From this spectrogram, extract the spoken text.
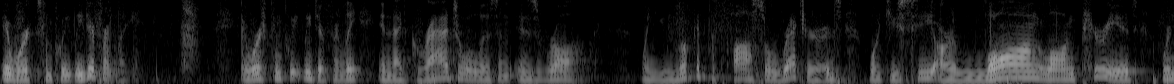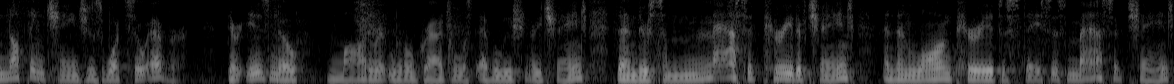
it works completely differently. It works completely differently in that gradualism is wrong. When you look at the fossil records, what you see are long, long periods where nothing changes whatsoever. There is no moderate little gradualist evolutionary change. Then there's some massive period of change, and then long periods of stasis, massive change.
